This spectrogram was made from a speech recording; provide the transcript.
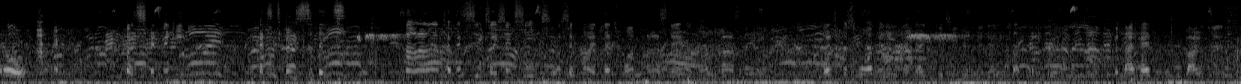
At all. I said, Mickey, that's two seats. No, no, no, that's six. I said six. I said, mate, that's one pass there and one pass there. That's for swiping in. That gets into the mid. But they had Bones'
